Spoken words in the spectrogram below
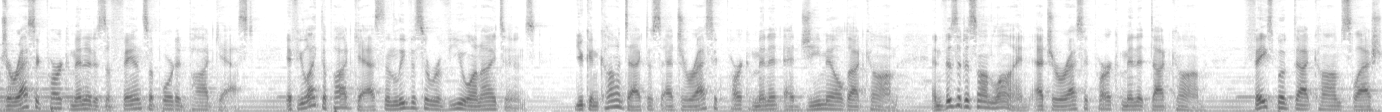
Jurassic Park Minute is a fan supported podcast. If you like the podcast, then leave us a review on iTunes. You can contact us at JurassicParkMinute at gmail.com and visit us online at JurassicParkMinute.com, Facebook.com slash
